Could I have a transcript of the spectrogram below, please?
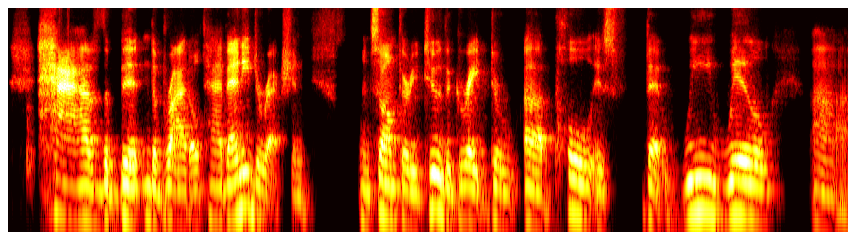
have the bit and the bridle to have any direction. In psalm 32 the great uh, pull is that we will uh,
